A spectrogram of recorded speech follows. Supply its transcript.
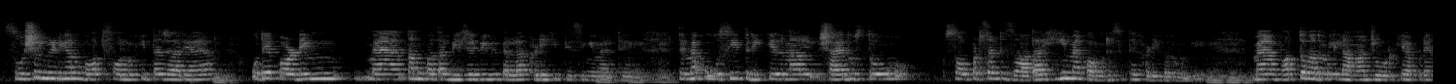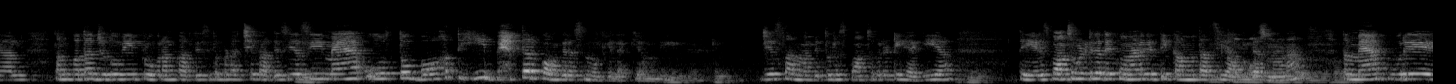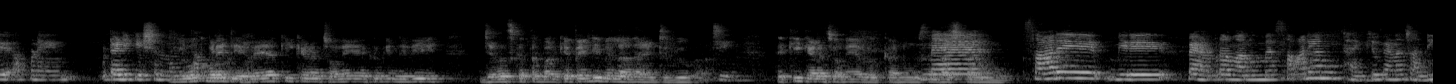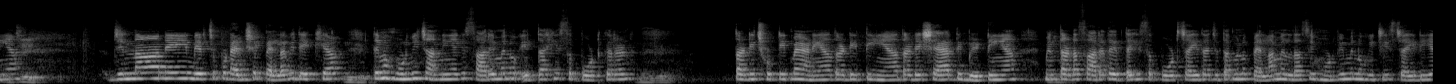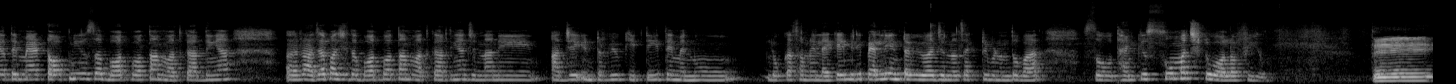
ਸੋਸ਼ਲ ਮੀਡੀਆ ਨੂੰ ਬਹੁਤ ਫੋਲੋ ਕੀਤਾ ਜਾ ਰਿਹਾ ਆ। ਉਹਦੇ ਅਕੋਰਡਿੰਗ ਮੈਂ ਤੁਹਾਨੂੰ ਪਤਾ ਬੀਜੇਪੀ ਵੀ ਪਹਿਲਾਂ ਖੜੀ ਕੀਤੀ ਸੀਗੀ ਮੈਂ ਇੱਥੇ। ਤੇ ਮੈਂ ਉਸੇ ਤਰੀਕੇ ਦੇ ਨਾਲ ਸ਼ਾਇਦ ਉਸ ਤੋਂ 100% ਜ਼ਿਆਦਾ ਹੀ ਮੈਂ ਕਾਂਗਰਸ ਇੱਥੇ ਖੜੀ ਕਰੂੰਗੀ। ਮੈਂ ਵੱਧ ਤੋਂ ਵੱਧ ਮਹਿਲਾਵਾਂ ਜੋੜ ਕੇ ਆਪਣੇ ਨਾਲ ਤੁਹਾਨੂੰ ਪਤਾ ਜਦੋਂ ਵੀ ਪ੍ਰੋਗਰਾਮ ਕਰਦੇ ਸੀ ਤਾਂ ਬੜਾ ਅੱਛੇ ਕਰਦੇ ਸੀ। ਅਸੀਂ ਮੈਂ ਉਸ ਤੋਂ ਬਹੁਤ ਹੀ ਬਿਹਤਰ ਕਾਂਗਰਸ ਨੂੰ ਅੱਗੇ ਲੈ ਕੇ ਆਉਂਗੀ। ਜਿਸ ਹਿਸਾਬ ਨਾਲ ਮੇਰੇ ਤੋਂ ਰਿਸਪੌਂਸਿਬਿਲਿਟੀ ਹੈਗੀ ਆ। ਤੇ ਰਿਸਪੌਂਸਿਬਿਲਿਟੀ ਤਾਂ ਦੇਖੋ ਉਹਨਾਂ ਨੇ ਦਿੱਤੀ ਕੰਮ ਤਾਂ ਅਸੀਂ ਆਪ ਕਰਨਾ ਨਾ। ਤਾਂ ਮੈਂ ਪੂਰੇ ਆਪਣੇ ਡੈਡੀਕੇਸ਼ਨ ਨਾਲ ਇਹ ਲੋਕ ਬੜੇ। ਦੇਖ ਰਹੇ ਆ ਕੀ ਕਹਿਣਾ ਚਾਹੁੰਦੇ ਆ ਕਿਉਂਕਿ ਨਿਧੀ ਜਨਰਲ ਸਕੱਤਰ ਬਣ ਕੇ ਪਹਿਲੀ ਮੈਨੂੰ ਲੱਗਦਾ ਇੰਟਰਵਿਊ ਆ ਜੀ। ਤੇ ਕੀ ਕਹਿਣਾ ਚਾਹੁੰਦੇ ਆ ਲੋਕਾਂ ਨੂੰ ਮੈਂ ਦਰਸ਼ਕਾਂ ਨੂੰ? ਸਾਰੇ ਮੇਰੇ ਭੈਣ ਭਰਾਵਾਂ ਨੂੰ ਮੈਂ ਸਾਰਿਆਂ ਨੂੰ ਥੈਂਕ ਯੂ ਕਹਿਣਾ ਚਾਹੁੰਦੀ ਆ ਜੀ। ਜਿਨ੍ਹਾਂ ਨੇ ਮੇਰੇ ਚ ਪੋਟੈਂਸ਼ੀਅਲ ਪਹਿਲਾਂ ਵੀ ਦੇਖਿਆ ਜੀ। ਤੇ ਮੈਂ ਹੁਣ ਵੀ ਚਾਹੁੰਦੀ ਆ ਕਿ ਸਾਰੇ ਮੈਨੂੰ ਇਦਾਂ ਹੀ ਸਪੋਰਟ ਕਰਨ। ਜੀ। ਤੁਹਾਡੀ ਛੋਟੀ ਭੈਣ ਆ ਤੁਹਾਡੀ ਧੀ ਆ ਤੁਹਾਡੇ ਸ਼ਹਿਰ ਦੀ ਬੇਟੀ ਆ ਮੈਨੂੰ ਤੁਹਾਡਾ ਸਾਰੇ ਦਾ ਇਦਾਂ ਹੀ ਸਪੋਰਟ ਚਾਹੀਦਾ ਜਿੱਦਾਂ ਮੈਨੂੰ ਪਹਿਲਾਂ ਮਿਲਦਾ ਸੀ ਹੁਣ ਵੀ ਮੈਨੂੰ ਉਹੀ ਚੀਜ਼ ਚਾਹੀਦੀ ਆ। ਤੇ ਮੈਂ ਟੌਪ ਨਿਊਜ਼ ਦਾ ਬਹੁਤ-ਬਹੁਤ ਧੰਨਵਾਦ ਕਰਦੀ ਆ ਰਾਜਾ ਭਾਜੀ ਦਾ ਬਹੁਤ-ਬਹੁਤ ਧੰਨਵਾਦ ਕਰਦੀ ਆ ਜਿਨ੍ਹਾਂ ਨੇ ਅੱਜ ਇਹ ਇੰਟਰਵਿਊ ਕੀਤੀ ਤੇ ਮੈਨੂੰ ਲੋਕਾਂ ਸਾਹਮਣੇ ਲੈ ਕੇ ਆਈ। ਮੇਰੀ ਪਹਿਲੀ ਇੰਟਰਵਿਊ ਆ ਜਨਰਲ ਸੈਕਟਰੀ ਬਣਨ ਤੋਂ ਬਾਅਦ। So thank you so much to all of you ਤੇ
